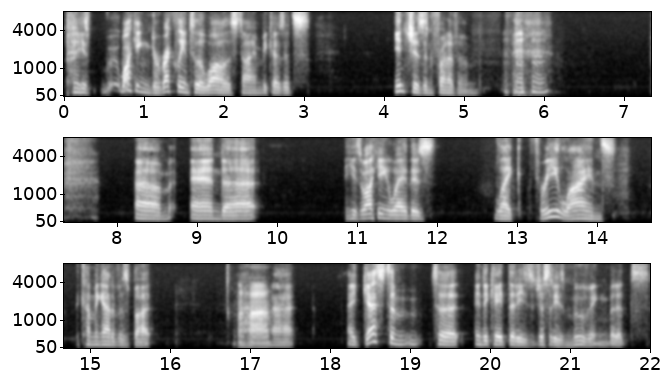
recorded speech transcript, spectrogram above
But he's walking directly into the wall this time because it's inches in front of him. um and uh he's walking away there's like three lines coming out of his butt Uh-huh. uh i guess to to indicate that he's just that he's moving but it's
